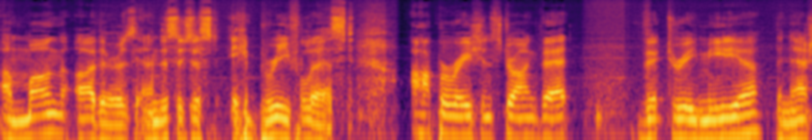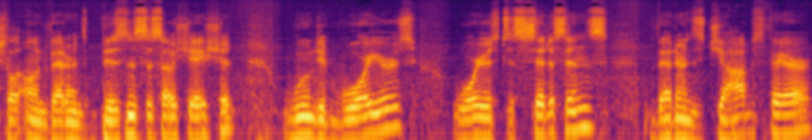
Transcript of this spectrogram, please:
among others, and this is just a brief list Operation Strong Vet, Victory Media, the National Owned Veterans Business Association, Wounded Warriors, Warriors to Citizens, Veterans Jobs Fair,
